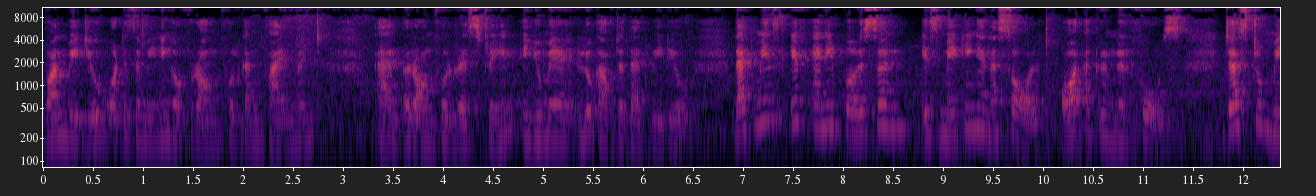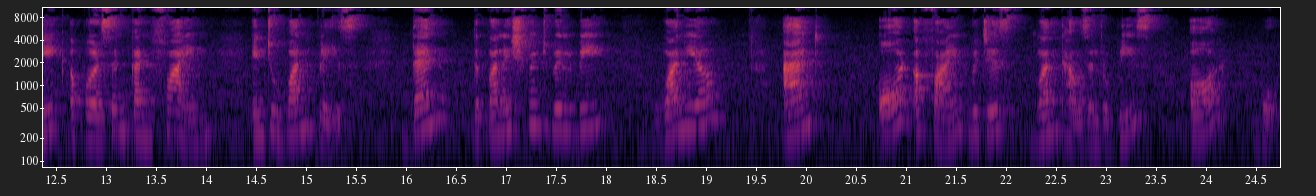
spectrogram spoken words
one video what is the meaning of wrongful confinement and a wrongful restraint. You may look after that video. That means if any person is making an assault or a criminal force just to make a person confined into one place, then the punishment will be one year and or a fine which is 1000 rupees or both.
